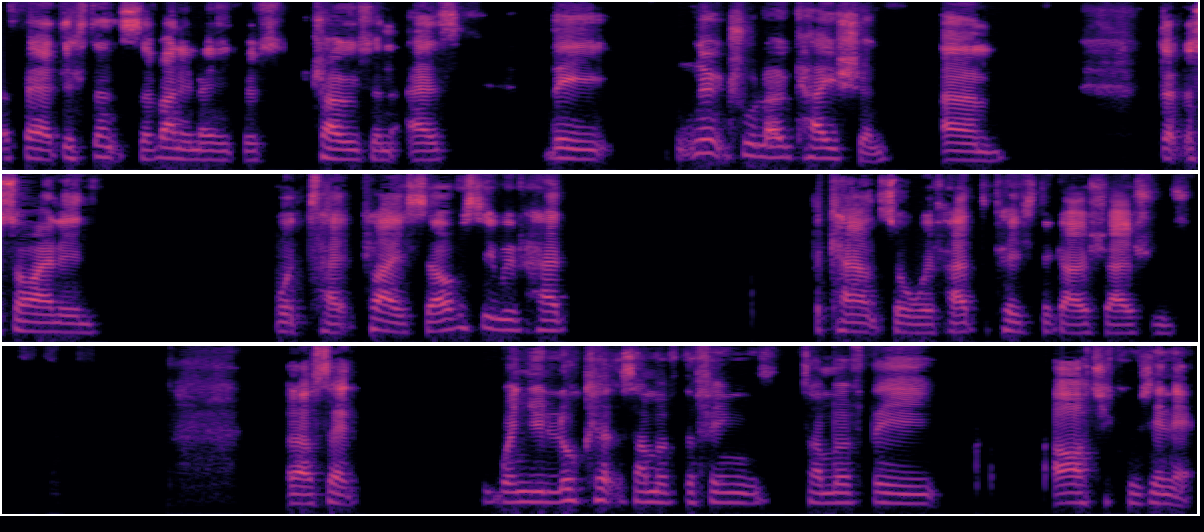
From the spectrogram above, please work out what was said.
a fair distance. So Runnymede was chosen as the neutral location um, that the signing would take place. So obviously we've had the council, we've had the peace negotiations. And I said, when you look at some of the things, some of the articles in it,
